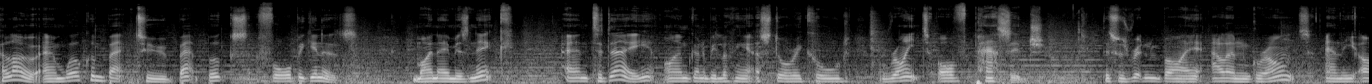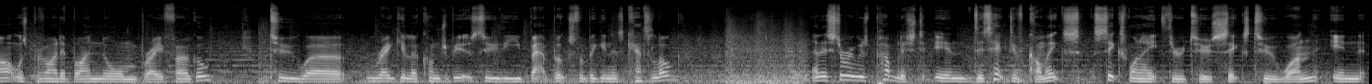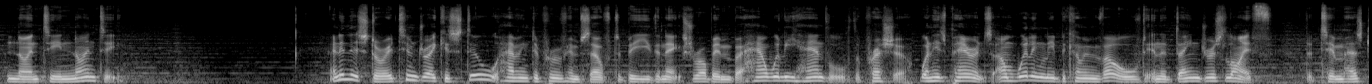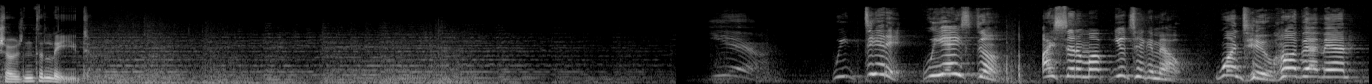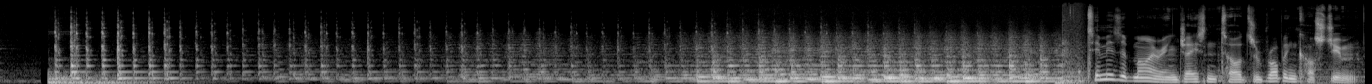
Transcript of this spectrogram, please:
Hello, and welcome back to Bat Books for Beginners. My name is Nick, and today I'm going to be looking at a story called Rite of Passage. This was written by Alan Grant, and the art was provided by Norm Breyfogle, two uh, regular contributors to the Bat Books for Beginners catalogue. And this story was published in Detective Comics 618 through to 621 in 1990. And in this story, Tim Drake is still having to prove himself to be the next Robin, but how will he handle the pressure when his parents unwillingly become involved in the dangerous life that Tim has chosen to lead? Yeah! We did it! We aced him! I set him up, you take him out. One, two, huh, Batman? Tim is admiring Jason Todd's Robin costume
